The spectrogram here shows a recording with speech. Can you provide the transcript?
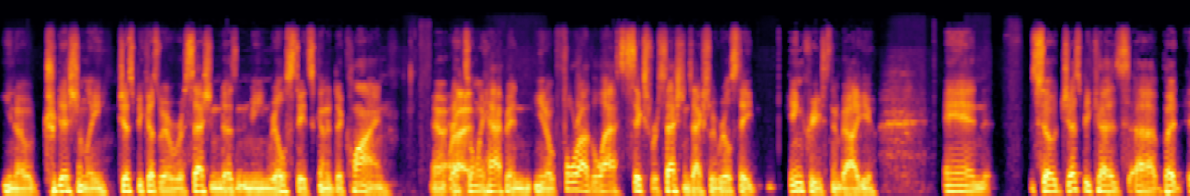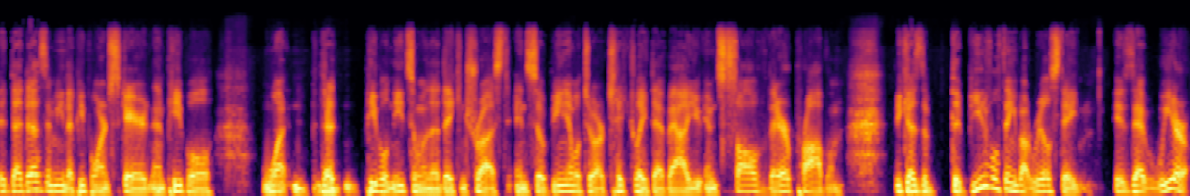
you know traditionally just because we have a recession doesn't mean real estate's going to decline. Uh, right. it's only happened you know four out of the last six recessions actually real estate increased in value. And so just because uh, but that doesn't mean that people aren't scared and people want that people need someone that they can trust. And so being able to articulate that value and solve their problem. Because the, the beautiful thing about real estate is that we are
